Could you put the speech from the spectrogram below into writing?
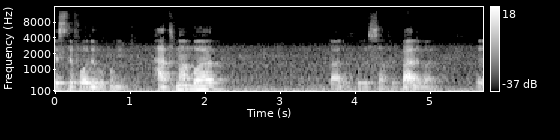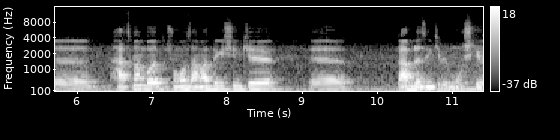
استفاده بکنید حتما باید بله خود صفحه. بله بله. حتما باید شما زحمت بکشین که قبل از اینکه به مشکل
